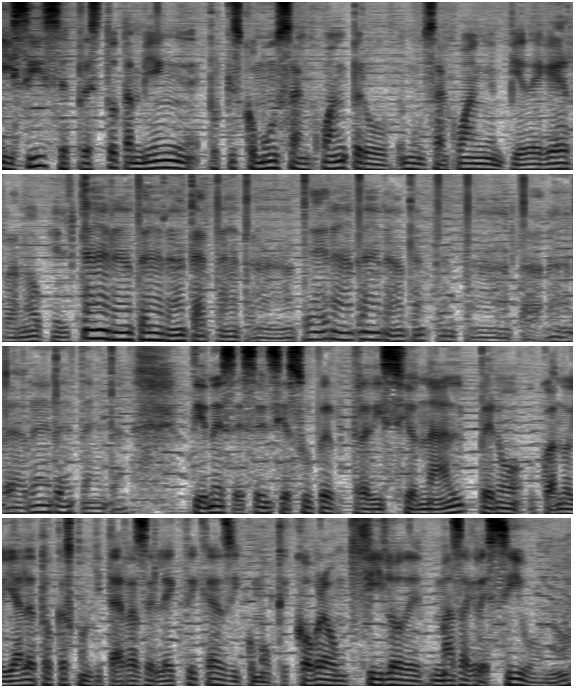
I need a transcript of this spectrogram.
Y sí, se prestó también, porque es como un San Juan, pero un San Juan en pie de guerra, ¿no? El tiene esa esencia súper tradicional, pero cuando ya le tocas con guitarras eléctricas y como que cobra un filo de más agresivo, ¿no?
